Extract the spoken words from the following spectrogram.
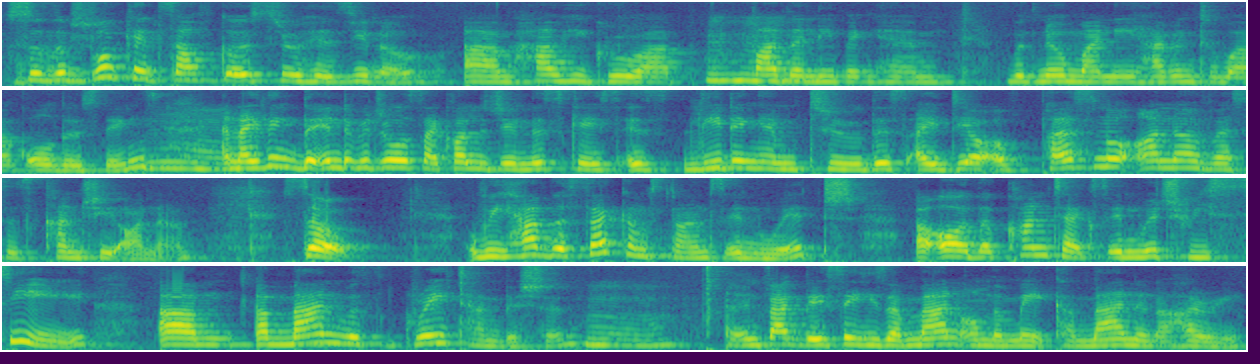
So the book itself goes through his, you know, um, how he grew up, Mhm. father leaving him with no money, having to work, all those things. Mm. And I think the individual psychology in this case is leading him to this idea of personal honor versus country honor. So we have the circumstance in which, uh, or the context in which we see um, a man with great ambition. Mm. In fact, they say he's a man on the make, a man in a hurry.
